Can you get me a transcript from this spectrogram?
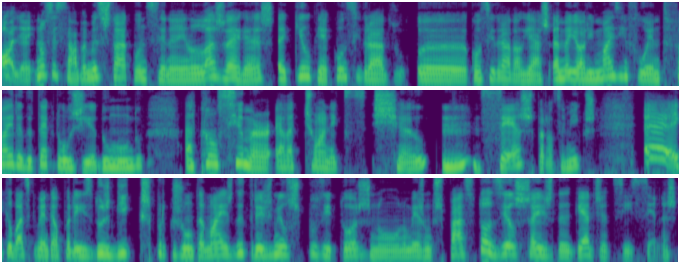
Olhem, não se sabem, mas está a acontecer em Las Vegas aquilo que é considerado, uh, considerado, aliás, a maior e mais influente feira de tecnologia do mundo, a Consumer Electronics Show, Hum. SES, para os amigos. É, aquilo basicamente é o paraíso dos geeks, porque junta mais de 3 mil expositores no, no mesmo espaço, todos eles cheios de gadgets e cenas.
